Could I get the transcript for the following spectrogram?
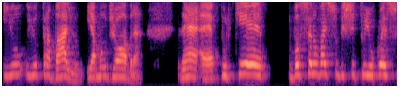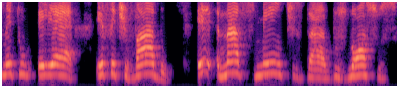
e o, e o trabalho e a mão de obra. né? É porque você não vai substituir o conhecimento, ele é efetivado nas mentes da, dos nossos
